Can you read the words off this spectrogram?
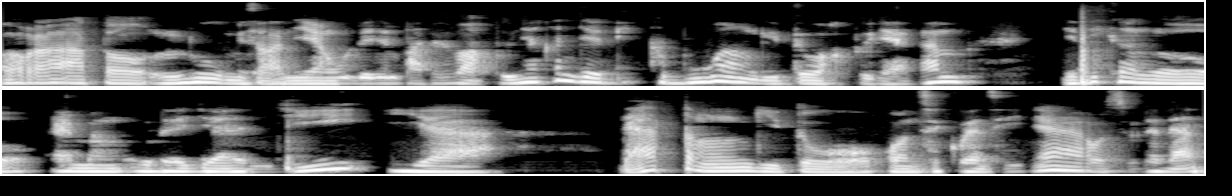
orang atau lu misalnya yang udah nyempatin waktunya kan jadi kebuang gitu waktunya kan. Jadi kalau emang udah janji ya dateng gitu. Konsekuensinya harus udah dat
